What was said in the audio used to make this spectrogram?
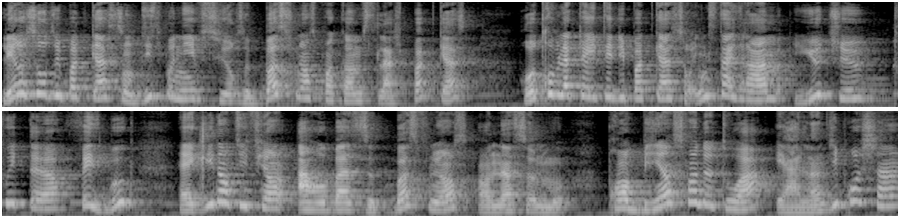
Les ressources du podcast sont disponibles sur thebossfluence.com slash podcast. Retrouve l'actualité du podcast sur Instagram, YouTube, Twitter, Facebook avec l'identifiant bossfluence en un seul mot. Prends bien soin de toi et à lundi prochain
